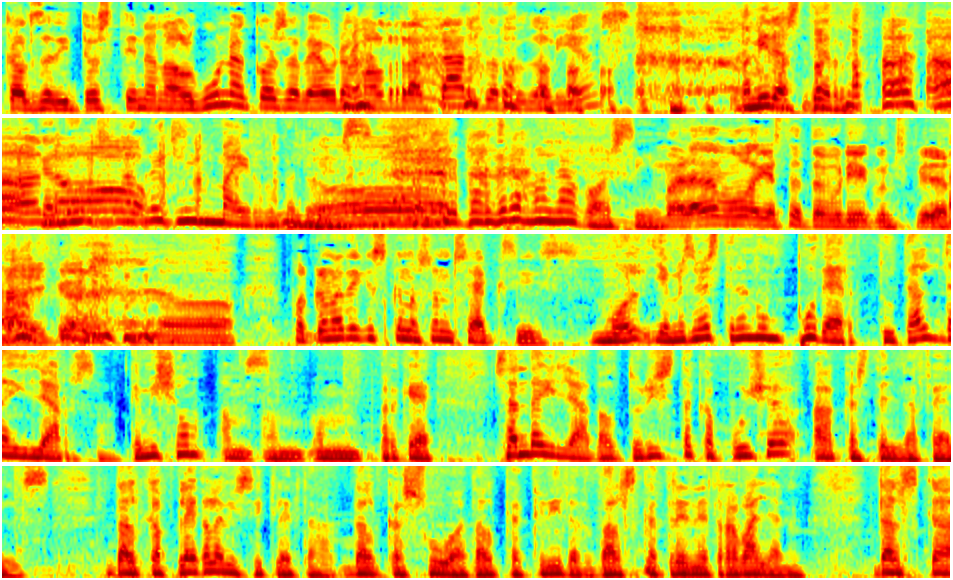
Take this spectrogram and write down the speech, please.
que els editors tenen alguna cosa a veure amb els retards de Rodalies? Mira, Esther, que no, no. ens arreglin mai Rodalies, No. perquè perdrem el negoci. M'agrada molt aquesta teoria conspiranoica. No, perquè no diguis que no són sexis. Molt, i a més a més tenen un poder total d'aïllar-se, que a mi això em, em, em, em, perquè s'han d'aïllar del turista que puja a Castelldefels, del que plega la bicicleta, del que sua, del que crida, dels que trene treballen, dels que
